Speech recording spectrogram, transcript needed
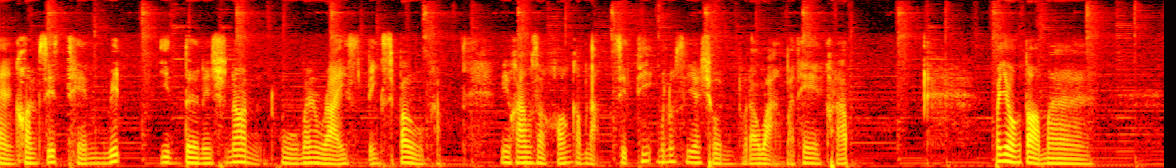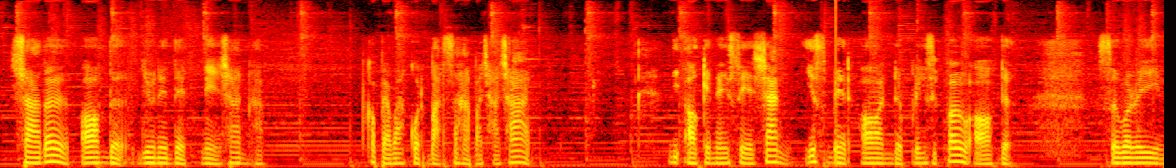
and consistent with international human rights principle ครับ มีความสอดคล้องกับหลักสิทธิมนุษยชนระหว่างประเทศครับ ประโยคต่อมา Charter of the United Nations ครับ ก็แปลว่ากฎบัตรสหประชาชาติ The organization is based on the principle of the sovereign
